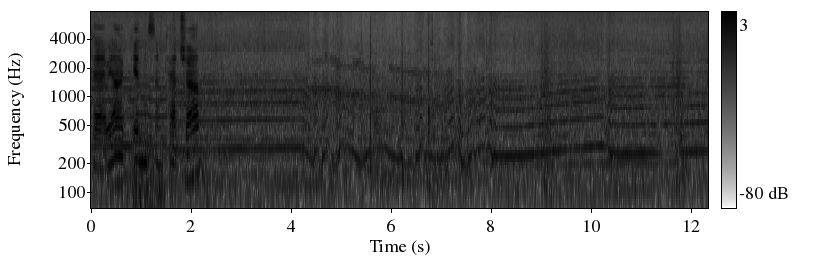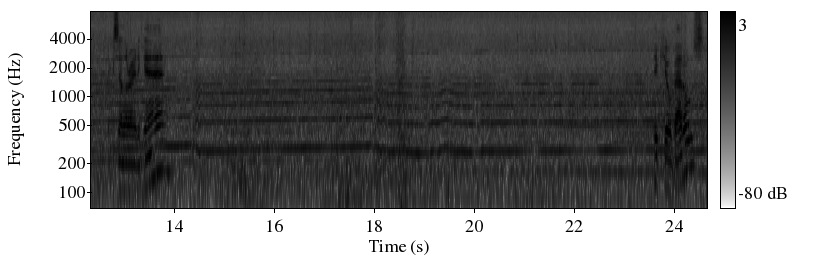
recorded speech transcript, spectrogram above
Okay, we are getting some catch up. Accelerate again. Pick your battles.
